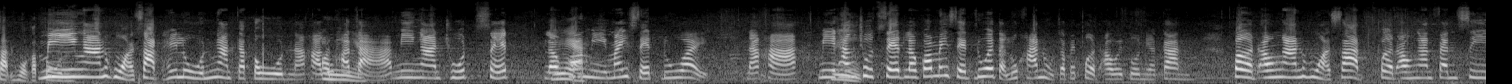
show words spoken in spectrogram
สัตว์หัวกระตูน มีงานหัวสัตว์ให้ลุ้นงานการ์ตูนนะคะอ๋อลูกค้านี่ไงจ๋ามีงานชุดเซ็ตแล้วก็เนี่ยมีไม่เซ็ตด้วยนะคะ มีนี่ทั้งชุดเซ็ตแล้วก็ไม่เซ็ตด้วยแต่ลูกค้าหนูจะไปเปิดเอาไอ้ตัวเนี้ยกัน เปิดเอางานหัวสัตว์ เปิดเอางานแฟนซี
